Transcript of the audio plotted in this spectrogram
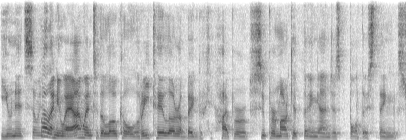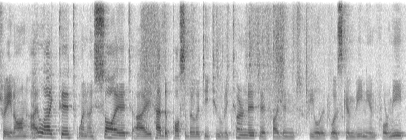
units. So well, anyway, I went to the local retailer, a big hyper supermarket thing, and just bought this thing straight on. I liked it when I saw it. I had the possibility to return it if I didn't feel it was convenient for me.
